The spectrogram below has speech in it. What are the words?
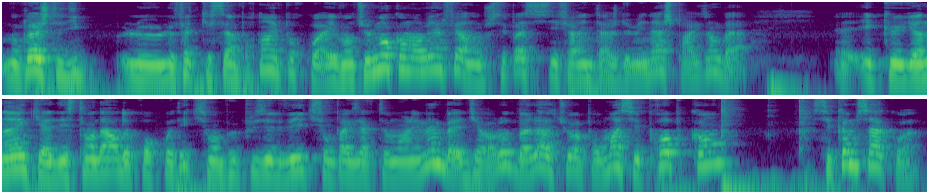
donc là, je te dis le, le fait que c'est important et pourquoi. Éventuellement, comment bien le faire? Donc je sais pas si c'est faire une tâche de ménage par exemple, bah, et qu'il y en a un qui a des standards de propreté qui sont un peu plus élevés, qui sont pas exactement les mêmes, bah, dire à l'autre, bah là, tu vois, pour moi, c'est propre quand c'est comme ça, quoi.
